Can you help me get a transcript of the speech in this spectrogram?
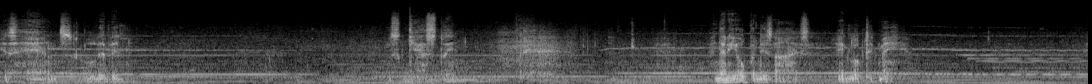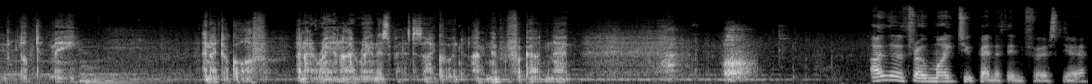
His hands livid. Was ghastly. And then he opened his eyes. He looked at me. He looked at me. And I took off. And I ran. I ran as fast as I could. I've never forgotten that. I'm going to throw my two penneth in first here.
